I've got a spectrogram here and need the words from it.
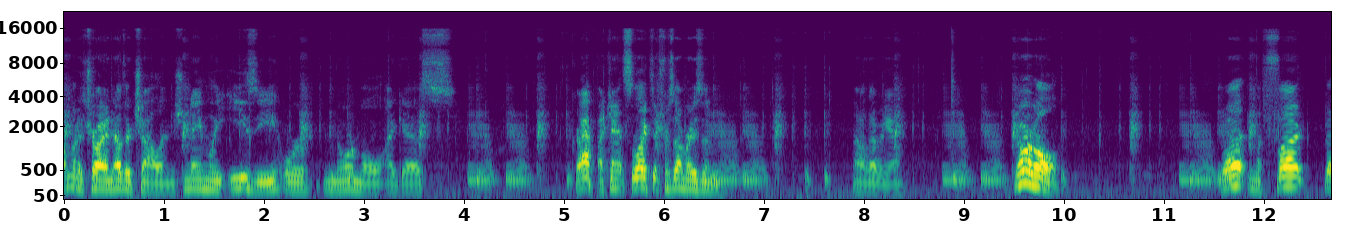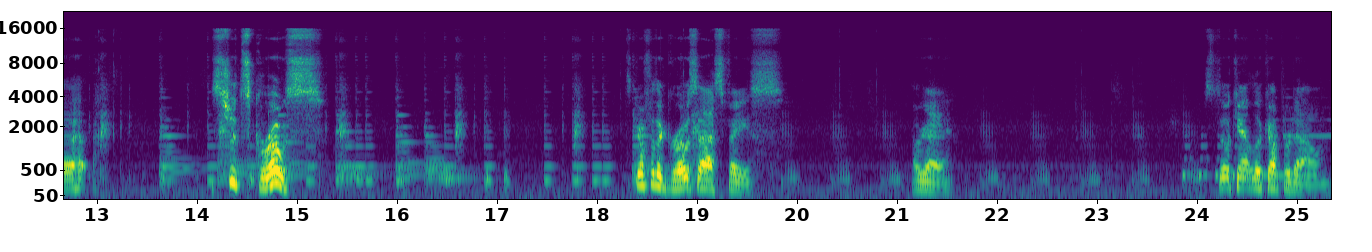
I'm gonna try another challenge, namely easy, or normal, I guess. Crap, I can't select it for some reason. Oh, there we go. Normal! What in the fuck? The... This shit's gross. Let's go for the gross-ass face. Okay. Still can't look up or down.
